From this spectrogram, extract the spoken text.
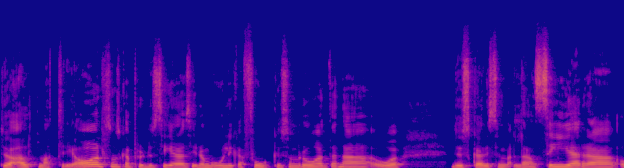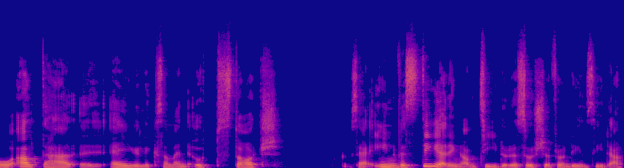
Du har allt material som ska produceras i de olika fokusområdena och du ska liksom lansera och allt det här eh, är ju liksom en uppstarts säga, investering av tid och resurser från din sida.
